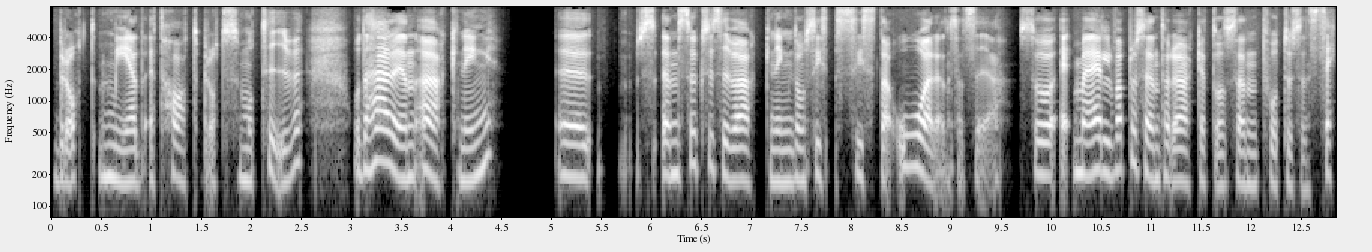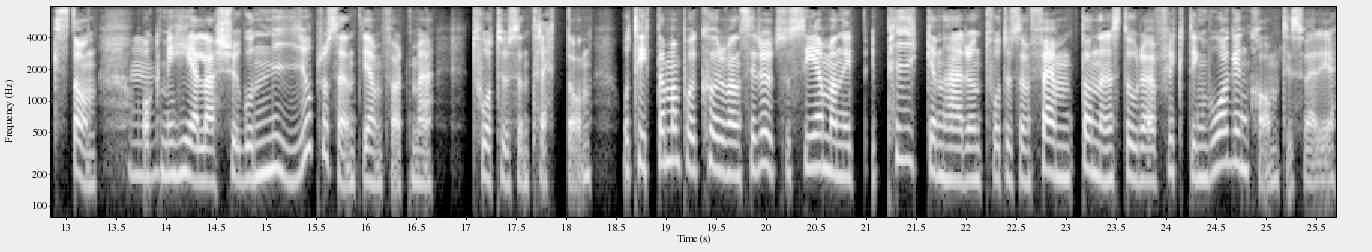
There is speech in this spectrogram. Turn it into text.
brott med ett hatbrottsmotiv. Och det här är en ökning, eh, en successiv ökning de sista åren, så att säga. Så eh, med 11 procent har det ökat då sedan 2016 mm. och med hela 29 procent jämfört med 2013. Och tittar man på hur kurvan ser ut så ser man i, i piken här runt 2015 när den stora flyktingvågen kom till Sverige,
